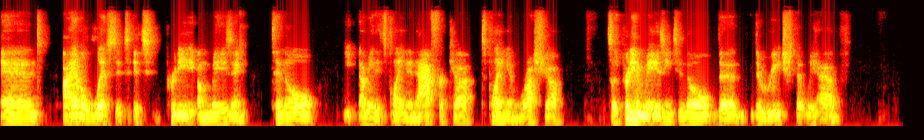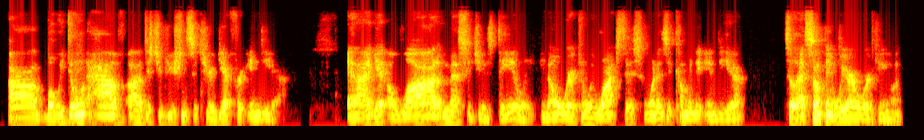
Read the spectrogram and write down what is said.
And I have a list. It's, it's pretty amazing to know. I mean, it's playing in Africa, it's playing in Russia. So it's pretty amazing to know the, the reach that we have. Uh, but we don't have uh, distribution secured yet for India and I get a lot of messages daily. You know, where can we watch this? When is it coming to India? So that's something we are working on.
